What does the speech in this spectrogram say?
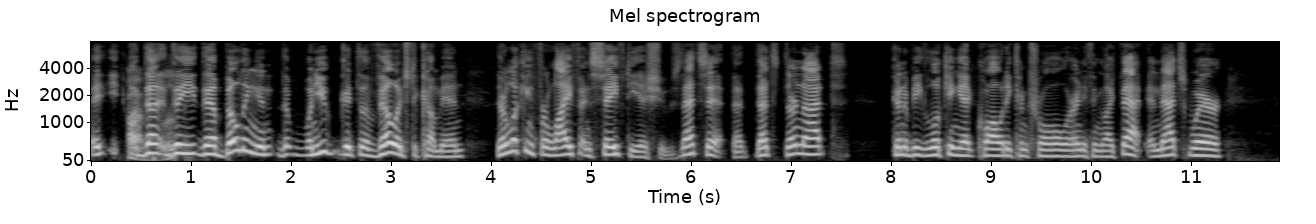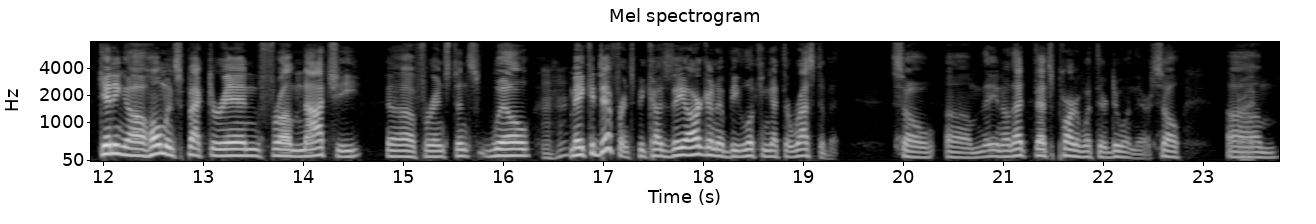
it- Oh, the the the building in the, when you get the village to come in, they're looking for life and safety issues. That's it. That that's they're not going to be looking at quality control or anything like that, and that's where getting a home inspector in from Nachi, uh, for instance, will Mm-hmm. make a difference because they are going to be looking at the rest of it. So, um, they, you know that that's part of what they're doing there. So, um,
